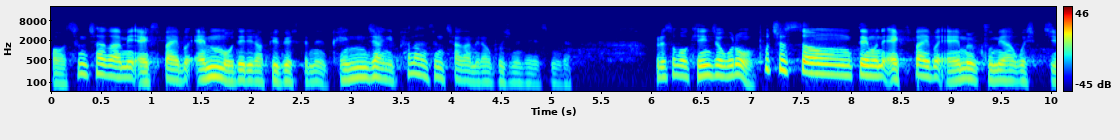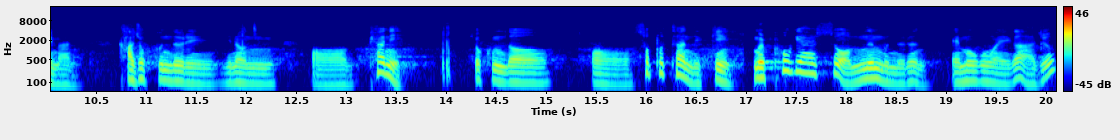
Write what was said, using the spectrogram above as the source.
어, 승차감이 X5M 모델이랑 비교했을 때는 굉장히 편한 승차감이라고 보시면 되겠습니다. 그래서 뭐 개인적으로 포츠성 때문에 X5M을 구매하고 싶지만 가족분들이 이런 어, 편의 조금 더 어, 소프트한 느낌을 포기할 수 없는 분들은 M50i가 아주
